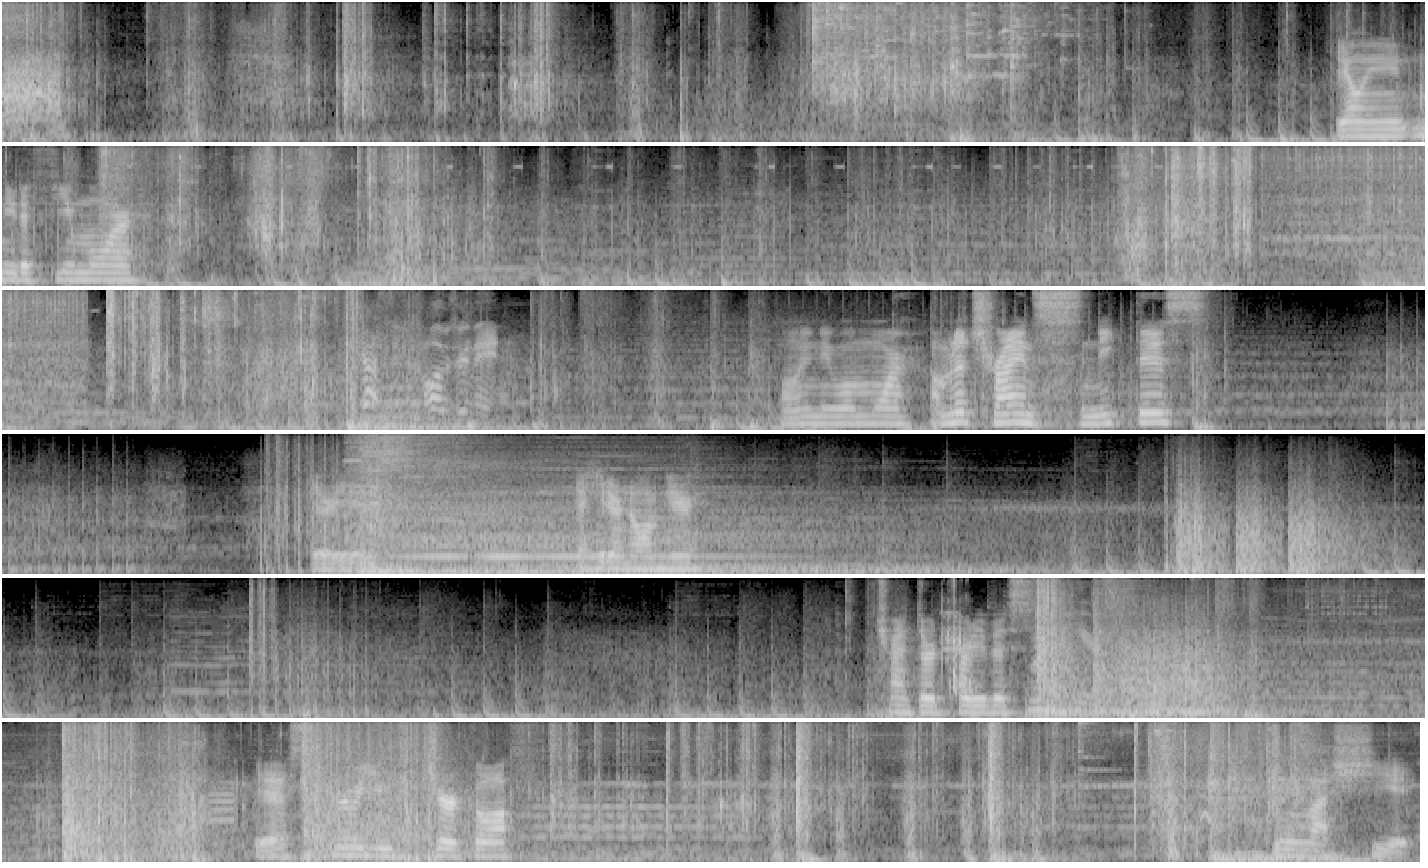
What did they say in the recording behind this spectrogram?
They only need a few more. Gonna try and sneak this. There he is. Yeah, he don't know I'm here. Try and third party this. Yeah, screw you, jerk off. Give me my shit.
